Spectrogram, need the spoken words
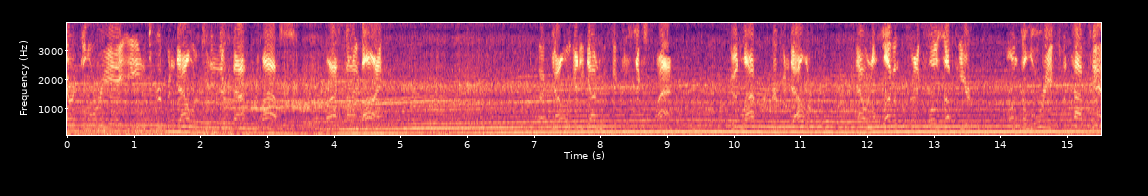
Derek Delorier and Griffin Dowler turning their fastest laps last time by. Fact, Dowler getting down to a 56 flat. Good lap for Griffin Dowler. Now in 11th, trying to close up here on Delorier for the top 10.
